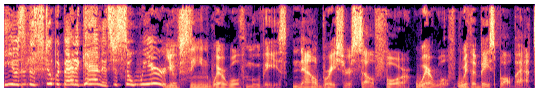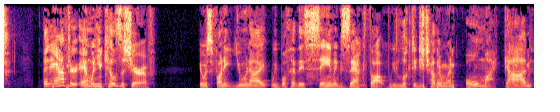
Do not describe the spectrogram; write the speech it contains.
He uses the stupid bat again. It's just so weird. You've seen werewolf movies. Now brace yourself for werewolf with a baseball bat. And after, and when he kills the sheriff, it was funny. You and I, we both had the same exact thought. We looked at each other and went, "Oh my god!"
